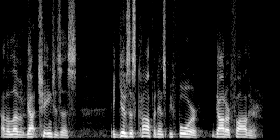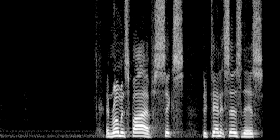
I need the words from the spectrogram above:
how the love of God changes us. It gives us confidence before God our Father. In Romans 5 6 through 10, it says this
